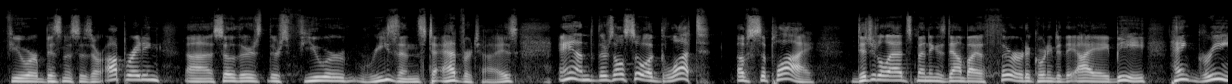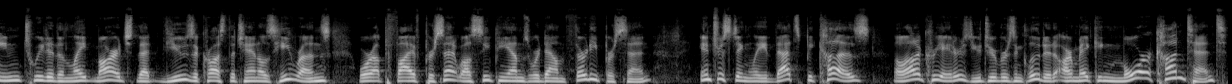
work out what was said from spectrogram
fewer businesses are operating, uh, so there's there's fewer reasons to advertise, and there's also a glut of supply. Digital ad spending is down by a third, according to the IAB. Hank Green tweeted in late March that views across the channels he runs were up 5%, while CPMs were down 30%. Interestingly, that's because a lot of creators, YouTubers included, are making more content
